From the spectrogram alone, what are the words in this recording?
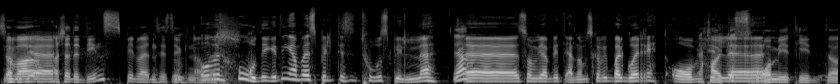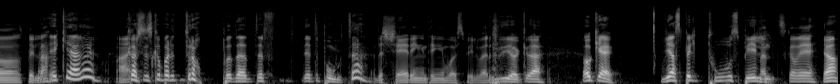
Så hva vi, eh, har skjedd i din spillverden siste uken? Overhodet ingenting. Jeg har bare spilt disse to spillene Ja. uh, som vi har blitt enige om. Skal vi bare gå rett over til Jeg har til ikke så mye tid til å spille. Ikke jeg heller. Kanskje vi skal bare droppe dette, dette punktet? Det skjer ingenting i vår spillverden. Det gjør ikke det. OK. Vi har spilt to spill. Men skal vi Ja.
